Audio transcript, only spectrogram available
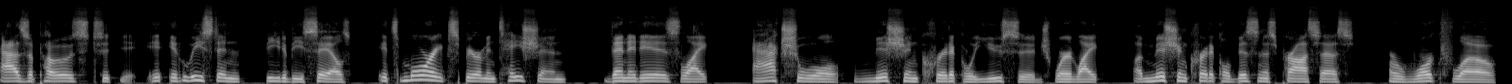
as opposed to, at least in B2B sales, it's more experimentation than it is like actual mission critical usage where like a mission critical business process or workflow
